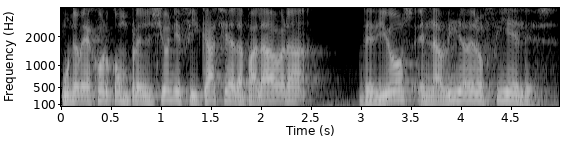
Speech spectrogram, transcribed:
una mejor comprensión y eficacia de la palabra de Dios en la vida de los fieles.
